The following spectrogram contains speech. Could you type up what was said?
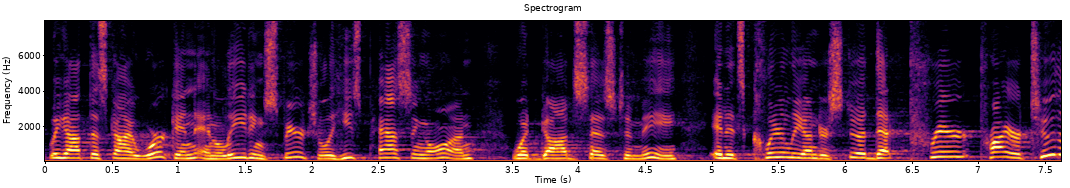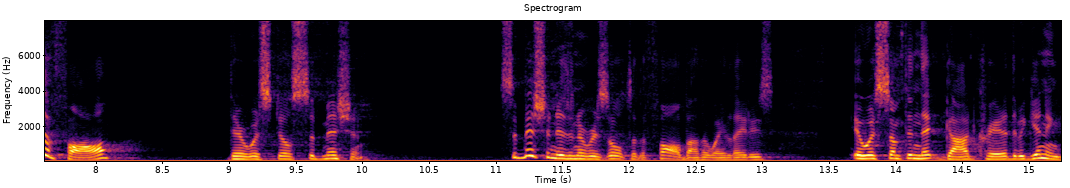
we got this guy working and leading spiritually. He's passing on what God says to me. And it's clearly understood that prior to the fall, there was still submission. Submission isn't a result of the fall, by the way, ladies. It was something that God created at the beginning.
